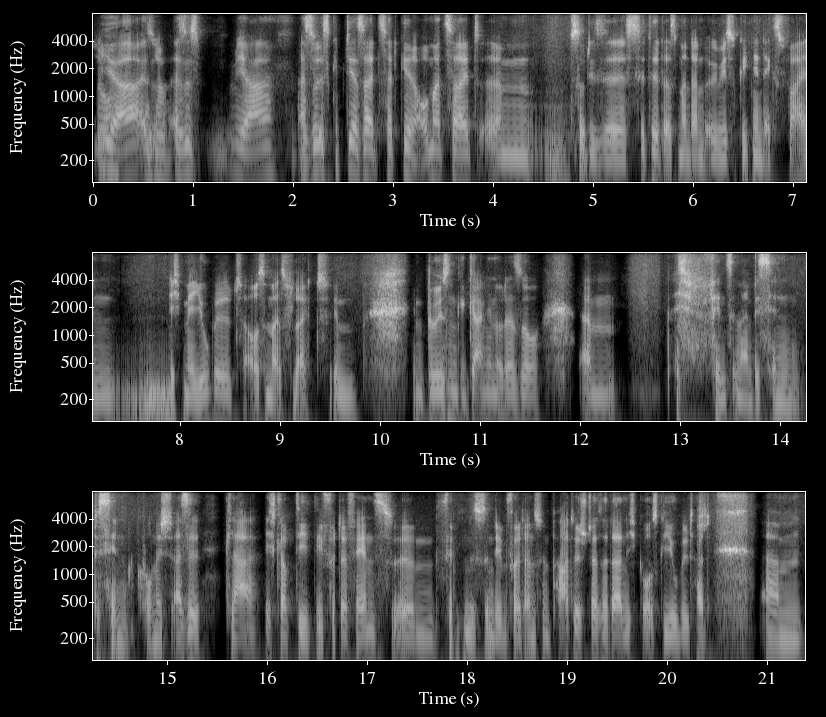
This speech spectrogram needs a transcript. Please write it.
So, ja, also, also, es, ja, also es gibt ja seit, seit geraumer Zeit ähm, so diese Sitte, dass man dann irgendwie so gegen den Ex-Verein nicht mehr jubelt, außer man ist vielleicht im, im Bösen gegangen oder so. Ähm, ich finde es immer ein bisschen, bisschen komisch. Also klar, ich glaube, die, die Fürther Fans ähm, finden es in dem Fall dann sympathisch, dass er da nicht groß gejubelt hat. Ähm,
